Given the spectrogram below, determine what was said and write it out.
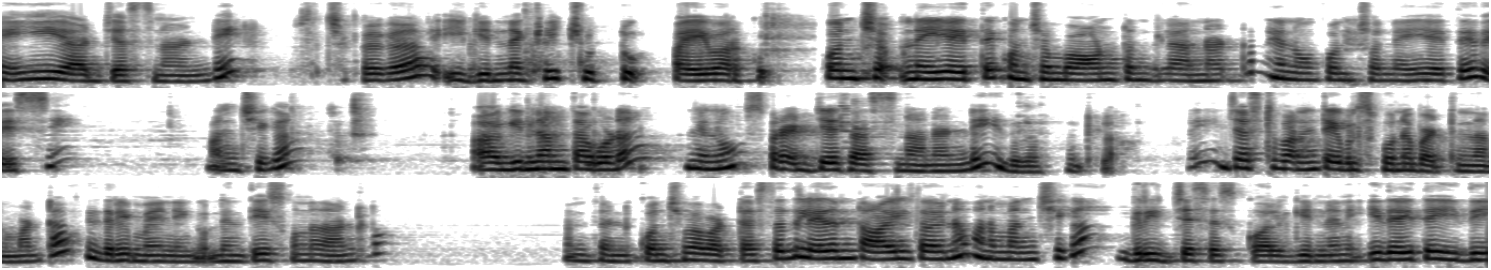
నెయ్యి యాడ్ చేస్తున్నాను అండి చక్కగా ఈ గిన్నెకి చుట్టూ పై వరకు. కొంచెం నెయ్యి అయితే కొంచెం బాగుంటుందిలే అన్నట్టు నేను కొంచెం నెయ్యి అయితే వేసి మంచిగా ఆ గిన్నె అంతా కూడా నేను స్ప్రెడ్ చేసేస్తున్నానండి. ఇదిగో ఇట్లా. జస్ట్ వన్ టేబుల్ స్పూనే పట్టింది అనమాట ఇది రిమైనింగ్. నేను తీసుకున్న దాంట్లో అంతేండి కొంచెమే పట్టేస్తుంది. లేదంటే ఆయిల్తో అయినా మనం మంచిగా గ్రీజ్ చేసేసుకోవాలి గిన్నెని. ఇదైతే ఇది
